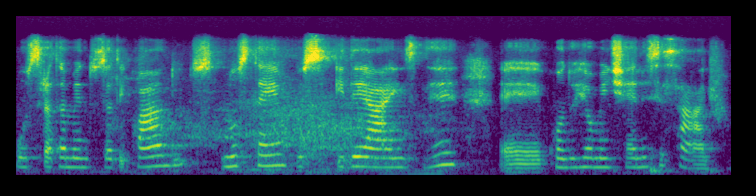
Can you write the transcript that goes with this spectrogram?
os tratamentos adequados nos tempos ideais, né? É, quando realmente é necessário.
